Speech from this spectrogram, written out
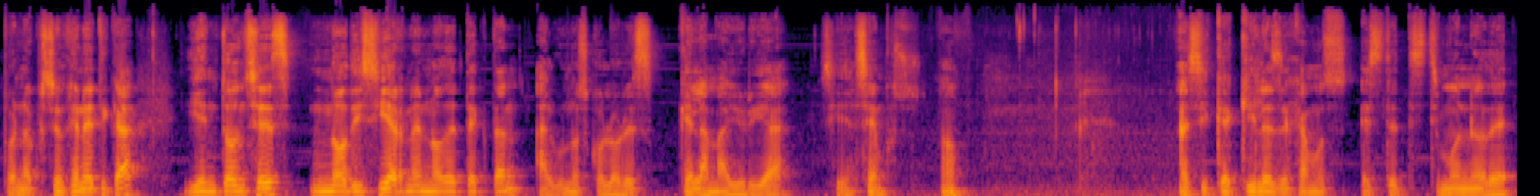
por una cuestión genética y entonces no disciernen, no detectan algunos colores que la mayoría sí hacemos, ¿no? Así que aquí les dejamos este testimonio de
